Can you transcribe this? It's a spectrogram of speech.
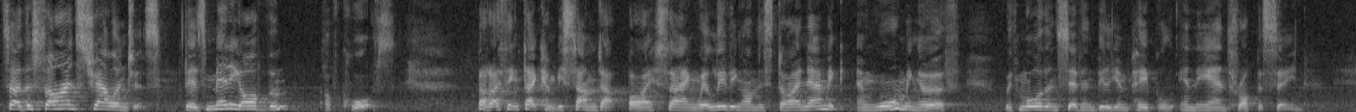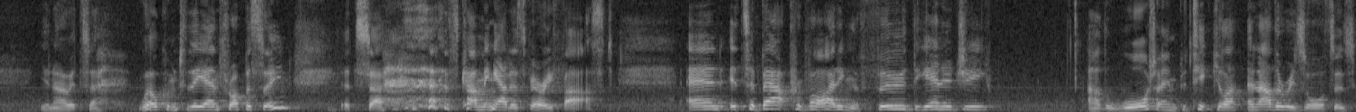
So the science challenges, there's many of them, of course, but I think they can be summed up by saying we're living on this dynamic and warming Earth with more than 7 billion people in the Anthropocene. You know, it's a welcome to the Anthropocene. It's, uh, it's coming at us very fast. And it's about providing the food, the energy, uh, the water in particular, and other resources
